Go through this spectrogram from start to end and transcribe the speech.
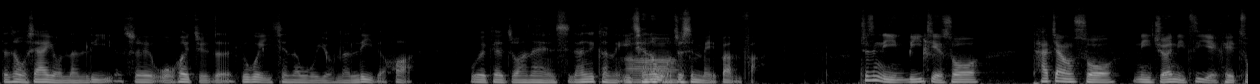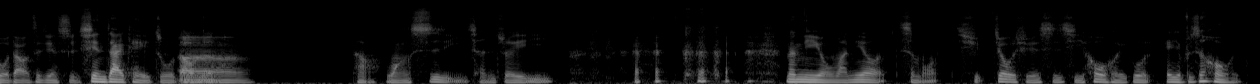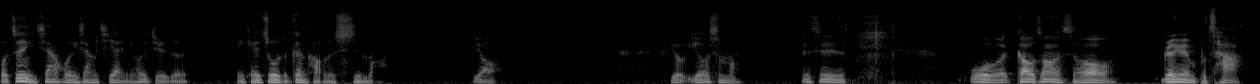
但是我现在有能力了，所以我会觉得，如果以前的我有能力的话，我也可以做到那件事，但是可能以前的我就是没办法。哦就是你理解说，他这样说，你觉得你自己也可以做到这件事，现在可以做到了。嗯、好，往事已成追忆。那你有吗？你有什么学就学时期后悔过？哎、欸，也不是后悔过，就是你现在回想起来，你会觉得你可以做的更好的事吗？有，有有什么？就是我高中的时候人缘不差。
